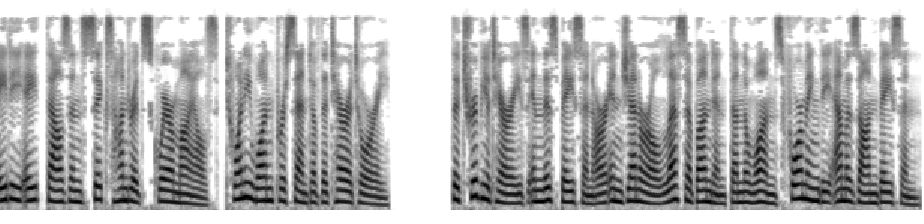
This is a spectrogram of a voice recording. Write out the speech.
88,600 square miles, 21% of the territory. The tributaries in this basin are in general less abundant than the ones forming the Amazon basin.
